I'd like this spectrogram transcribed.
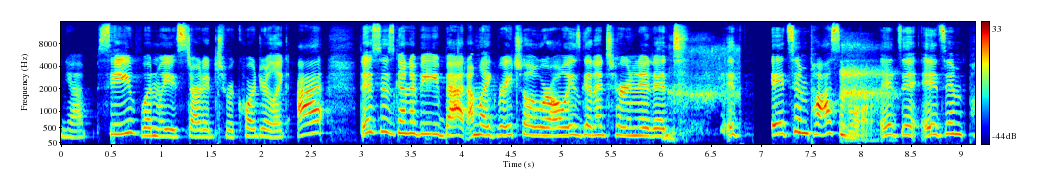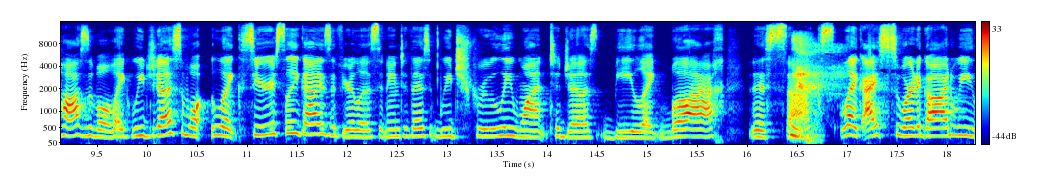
yeah. See, when we started to record, you're like, "I this is gonna be bad." I'm like, Rachel, we're always gonna turn it into it, it's impossible. It's it's impossible. Like we just want like seriously guys, if you're listening to this, we truly want to just be like blah, this sucks. like I swear to god we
